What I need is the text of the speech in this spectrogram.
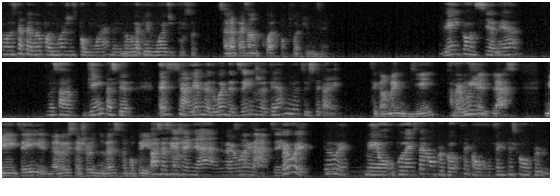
On se rappellera pas de moi juste pour moi, mais on va me rappeler de moi juste pour ça. Ça représente quoi pour toi, Claudine? L'inconditionnel. Je me sens bien parce que elle, si tu enlèves le droit de dire je t'aime, tu le sais pareil. C'est quand même bien. Ah ben une oui. belle place. Mais, tu sais, une laveuse sécheuse nouvelle serait pas pire. Ah, ça serait génial. Ben oui. Ben oui. Ben oui. Mais on- pour l'instant, on peut pas. Fait qu'on on fait ce qu'on peut?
